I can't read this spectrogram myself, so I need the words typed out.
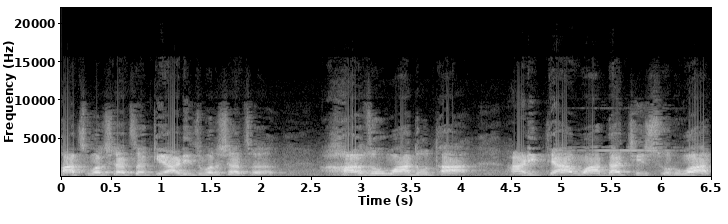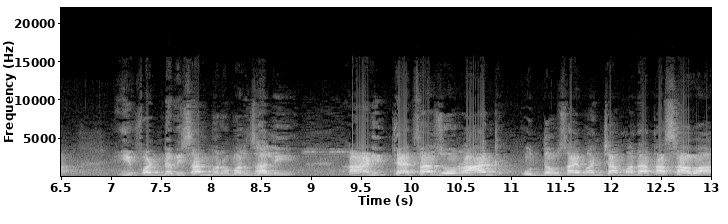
पाच वर्षाचं की अडीच वर्षाचं हा जो वाद होता आणि त्या वादाची सुरुवात ही फडणवीसांबरोबर झाली. आणि त्याचा जो राग उद्धव साहेबांच्या मनात असावा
